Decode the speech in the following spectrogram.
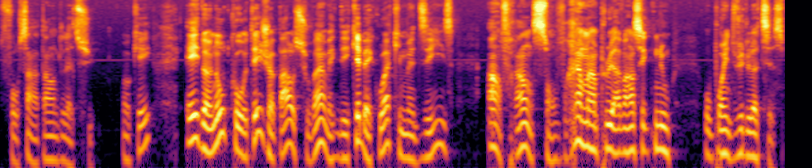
faut s'entendre là-dessus. Et d'un autre côté, je parle souvent avec des Québécois qui me disent en France, ils sont vraiment plus avancés que nous au point de vue de l'autisme.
